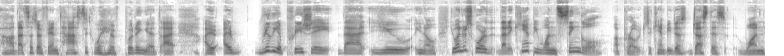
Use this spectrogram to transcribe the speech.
Ah, that's such a fantastic way of putting it. I, I, I really appreciate that you you know you underscore that it can't be one single approach. It can't be just just this one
